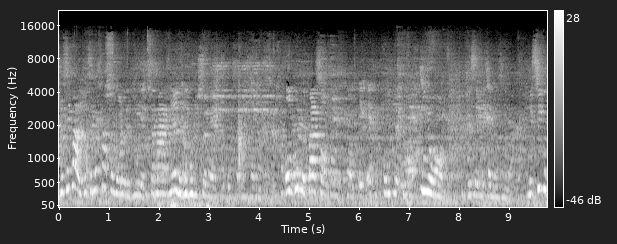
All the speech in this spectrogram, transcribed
je ne sais pas, je ne sais même pas comment le dire, ça n'a rien de révolutionnaire ce que ça On peut ne pas s'en rendre compte et être complètement ignorant de ces mécanismes-là. Mais si vous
